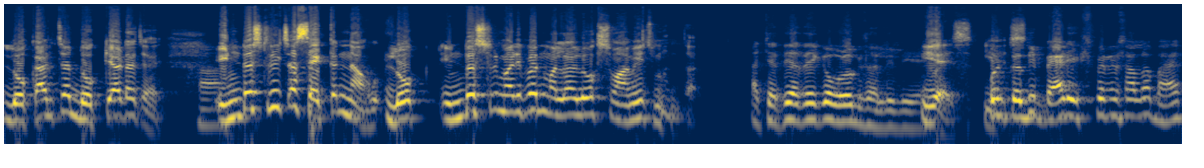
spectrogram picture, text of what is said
लोकांच्या डोक्यातच आहे. हा. इंडस्ट्रीच्या सेकंड नाव. लोक इंडस्ट्रीमध्ये पण मला लोक स्वामीच म्हणतात. अच्छा ती आता एक ओळख झालेली आहे. येस पण कधी बॅड एक्सपिरियन्स आला बाहेर?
